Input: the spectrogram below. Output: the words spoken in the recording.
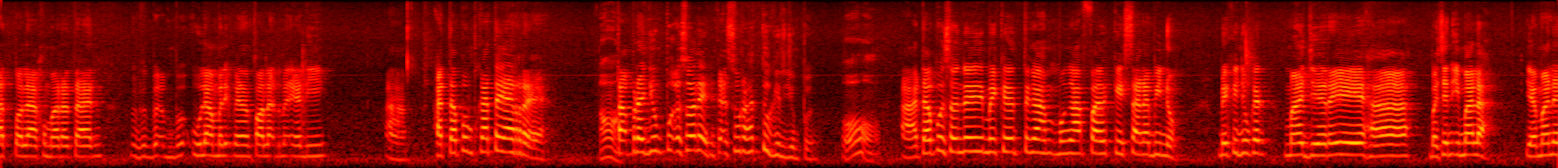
At-tolak kumaratan. Ulang balik perkataan tolak banyak kali. Ha. Ataupun perkataan yang rare. Oh. Tak pernah jumpa soalan dekat surah tu kita jumpa. Oh. Ha, ataupun sebenarnya mereka tengah menghafal kisah Nabi Nuh. Mereka jumpa majreha bacaan imalah. Yang mana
